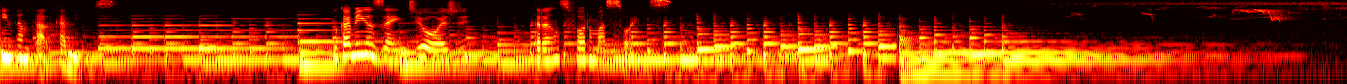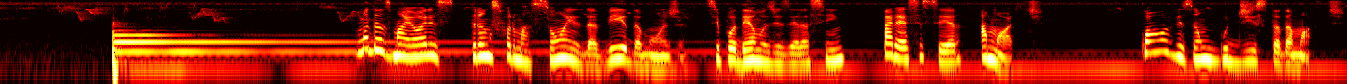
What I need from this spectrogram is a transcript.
inventar caminhos. No caminho Zen de hoje, transformações. Das maiores transformações da vida, monja, se podemos dizer assim, parece ser a morte. Qual a visão budista da morte?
